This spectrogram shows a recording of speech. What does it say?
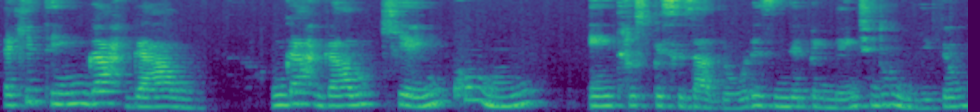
é que tem um gargalo, um gargalo que é incomum entre os pesquisadores, independente do nível,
